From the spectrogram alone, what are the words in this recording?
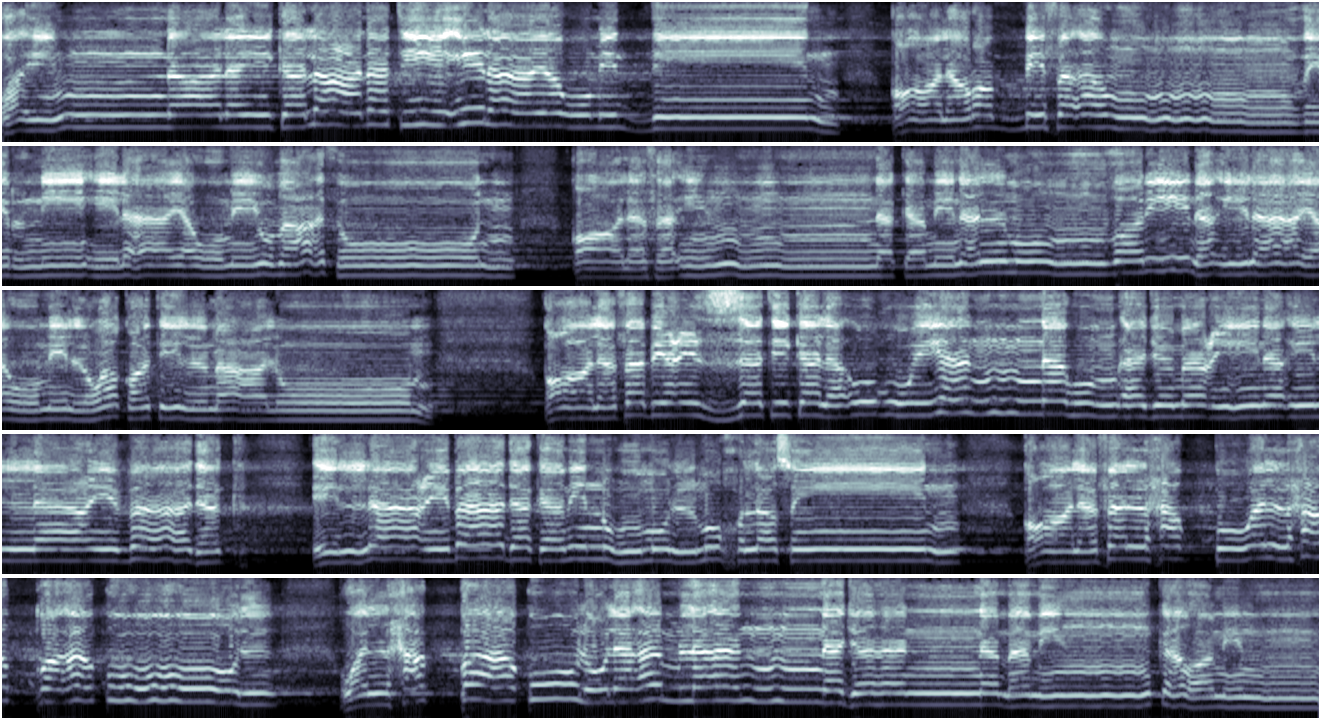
وإن عليك لعنتي إلى يوم الدين قال رب فأنظرني إلى يوم يبعثون قال فإنك من المنظرين إلى يوم الوقت المعلوم قال فبعزتك لأغوينهم أجمعين إلا عبادك إلا عبادك منهم المخلصين. قال فالحق والحق أقول والحق أقول لأملأن جهنم منك ومن من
